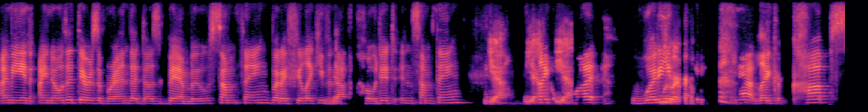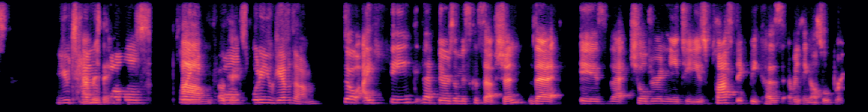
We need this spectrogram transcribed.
i mean i know that there's a brand that does bamboo something but i feel like even yeah. that's coated in something yeah yeah like yeah what what do what you do yeah like cups utensils plates um, okay. what do you give them so i think that there's a misconception that is that children need to use plastic because everything else will break.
